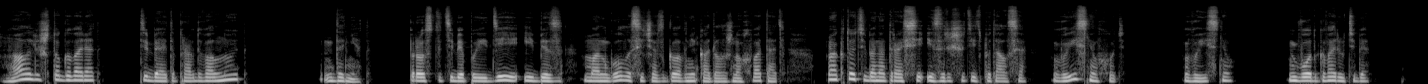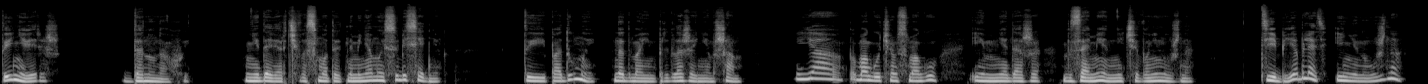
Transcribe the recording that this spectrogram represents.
Мало ли что говорят. Тебя это правда волнует? Да нет. Просто тебе, по идее, и без монгола сейчас головника должно хватать. А кто тебя на трассе изрешетить пытался? Выяснил хоть? Выяснил. Вот, говорю тебе, ты не веришь. Да ну нахуй. Недоверчиво смотрит на меня мой собеседник. Ты подумай над моим предложением, Шам. Я помогу, чем смогу, и мне даже взамен ничего не нужно. Тебе, блядь, и не нужно?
